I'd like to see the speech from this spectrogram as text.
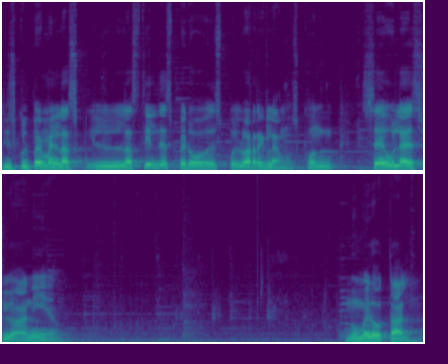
Discúlpenme las, las tildes, pero después lo arreglamos. Con cédula de ciudadanía, número tal,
